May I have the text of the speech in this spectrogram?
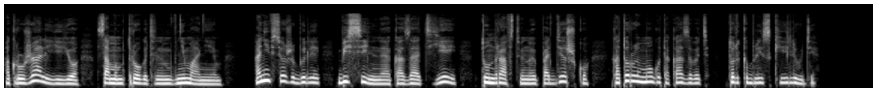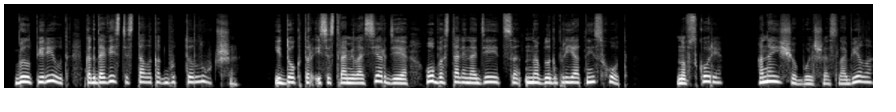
окружали ее самым трогательным вниманием, они все же были бессильны оказать ей ту нравственную поддержку, которую могут оказывать только близкие люди. Был период, когда Вести стало как будто лучше, и доктор и сестра милосердия оба стали надеяться на благоприятный исход. Но вскоре она еще больше ослабела,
